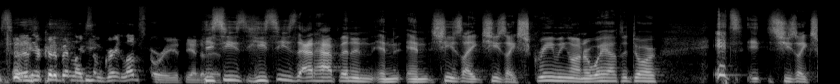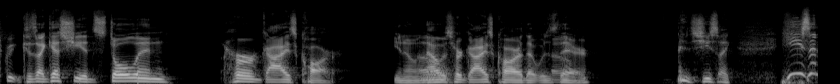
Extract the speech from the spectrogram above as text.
so then there could have been like some great love story at the end of it. he this. sees he sees that happen and and and she's like she's like screaming on her way out the door it's it, she's like because i guess she had stolen her guy's car you know and that Oh. was her guy's car that was Oh. there and she's like he's an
